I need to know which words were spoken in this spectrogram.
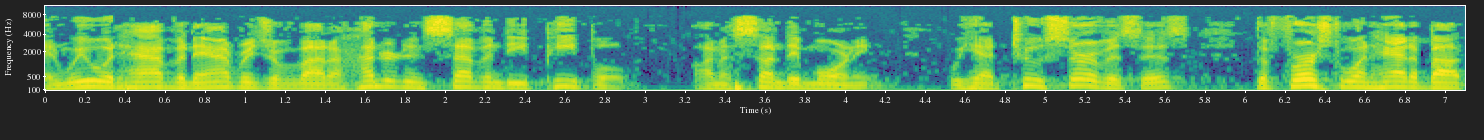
And we would have an average of about 170 people on a Sunday morning. We had two services. The first one had about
